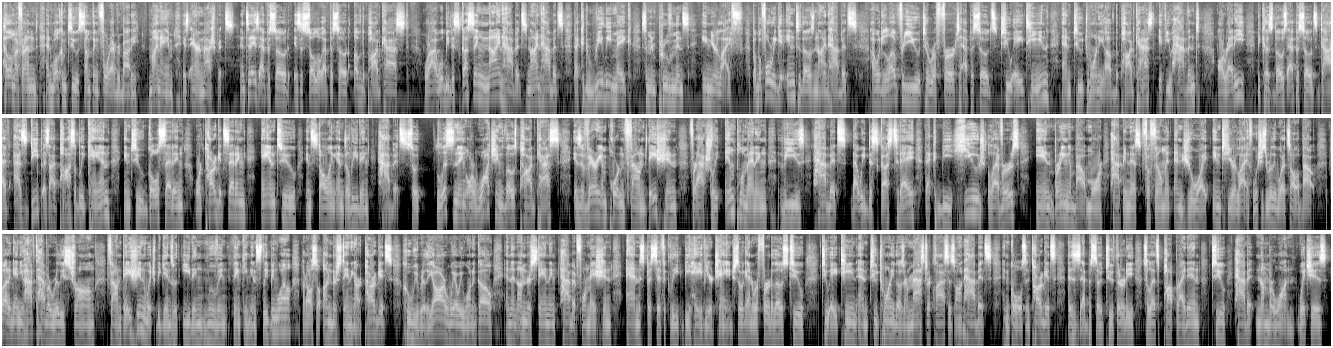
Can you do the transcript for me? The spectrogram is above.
Hello, my friend, and welcome to Something for Everybody. My name is Aaron Machbitz, and today's episode is a solo episode of the podcast where I will be discussing nine habits, nine habits that could really make some improvements in your life. But before we get into those nine habits, I would love for you to refer to episodes 218 and 220 of the podcast if you haven't already, because those episodes dive as deep as I possibly can into goal setting or target setting and to installing and deleting habits. So listening or watching those podcasts is a very important foundation for actually implementing these habits that we discussed today that could be huge levers in bringing about more happiness, fulfillment, and joy into your life, which is really what it's all about. But again, you have to have a really strong foundation, which begins with eating, moving, thinking, and sleeping well, but also understanding our targets, who we really are, where we want to go, and then understanding habit formation and specifically behavior change. So again, refer to those two, 218 and 220. Those are master classes on habits and goals and targets. This is episode 230. So let's pop right in to habit number one, which is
